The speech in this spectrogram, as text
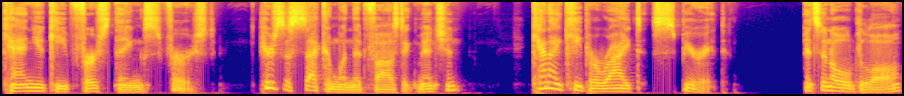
Can you keep first things first? Here's the second one that Fosdick mentioned Can I keep a right spirit? It's an old law,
